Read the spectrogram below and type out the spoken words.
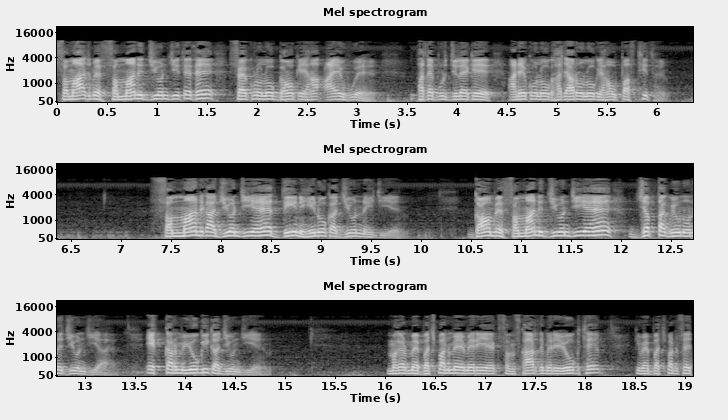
समाज में सम्मानित जीवन जीते थे। सैकड़ों लोग गाँव के यहाँ आए हुए हैं। फतेहपुर ज़िले के अनेकों लोग, हज़ारों लोग यहाँ उपस्थित हैं। सम्मान का जीवन जिए हैं, दीनहीनों का जीवन नहीं जिए हैं। गाँव में सम्मानित जीवन जिए हैं, जब तक भी उन्होंने जीवन जिया है। एक कर्मयोगी का जीवन जिए हैं। मगर मैं बचपन में मेरी एक संस्कार थे, मेरे योग थे, कि मैं बचपन से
